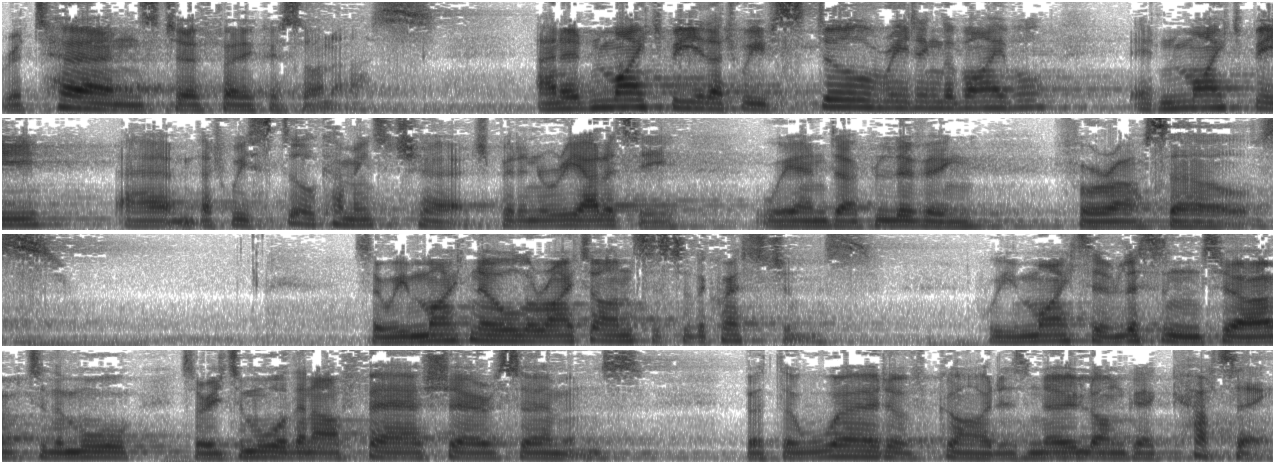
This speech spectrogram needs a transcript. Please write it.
returns to a focus on us. And it might be that we're still reading the Bible. It might be um, that we're still coming to church, but in reality, we end up living for ourselves. So we might know all the right answers to the questions. We might have listened to, our, to the more, sorry, to more than our fair share of sermons, but the Word of God is no longer cutting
